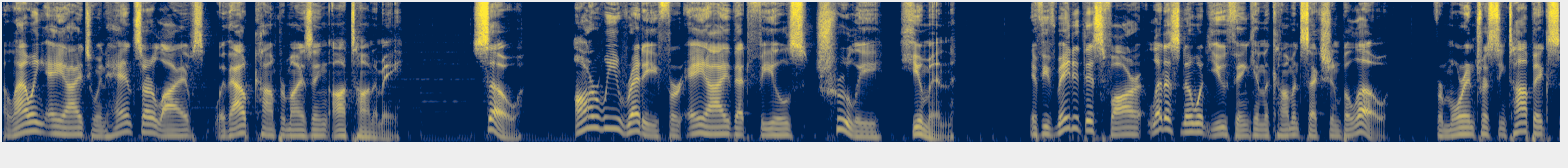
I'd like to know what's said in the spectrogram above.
allowing AI to enhance our lives without compromising autonomy. So, are we ready for AI that feels truly human? If you've made it this far, let us know what you think in the comment section below. For more interesting topics,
